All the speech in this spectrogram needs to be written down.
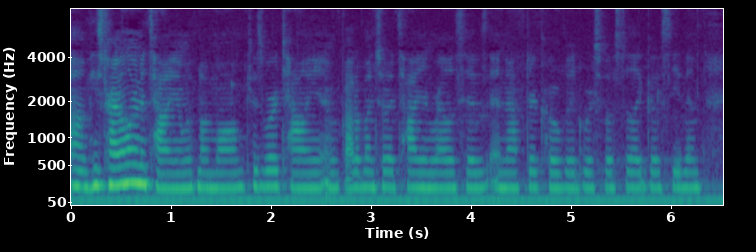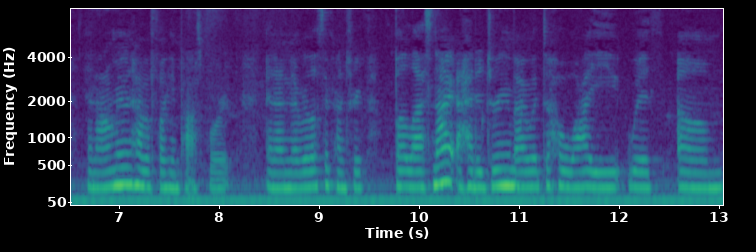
Um, he's trying to learn Italian with my mom because we're Italian and we've got a bunch of Italian relatives. And after COVID, we're supposed to like go see them. And I don't even have a fucking passport, and I never left the country. But last night I had a dream. I went to Hawaii with um,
